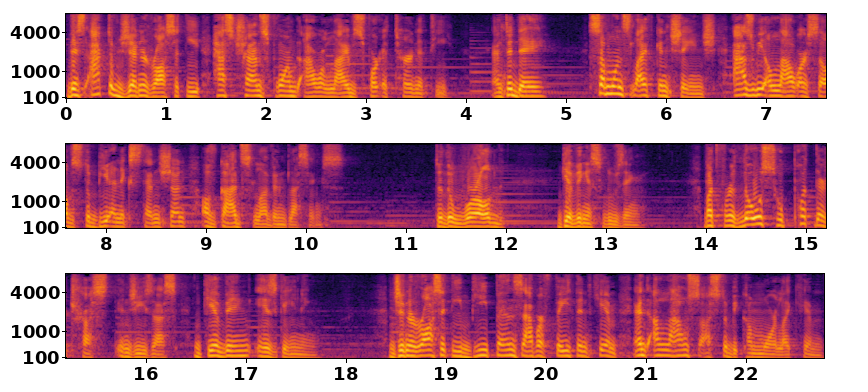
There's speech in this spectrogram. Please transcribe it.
This act of generosity has transformed our lives for eternity. And today, someone's life can change as we allow ourselves to be an extension of God's love and blessings. To the world, giving is losing. But for those who put their trust in Jesus, giving is gaining. Generosity deepens our faith in Him and allows us to become more like Him.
